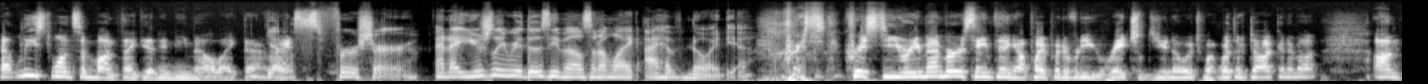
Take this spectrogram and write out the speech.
at least once a month. I get an email like that, right? yes, right? for sure. And I usually read those emails and I'm like, I have no idea. Chris, Chris, do you remember? Same thing. I'll pipe it over to you. Rachel, do you know which what, what they're talking about? Um,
